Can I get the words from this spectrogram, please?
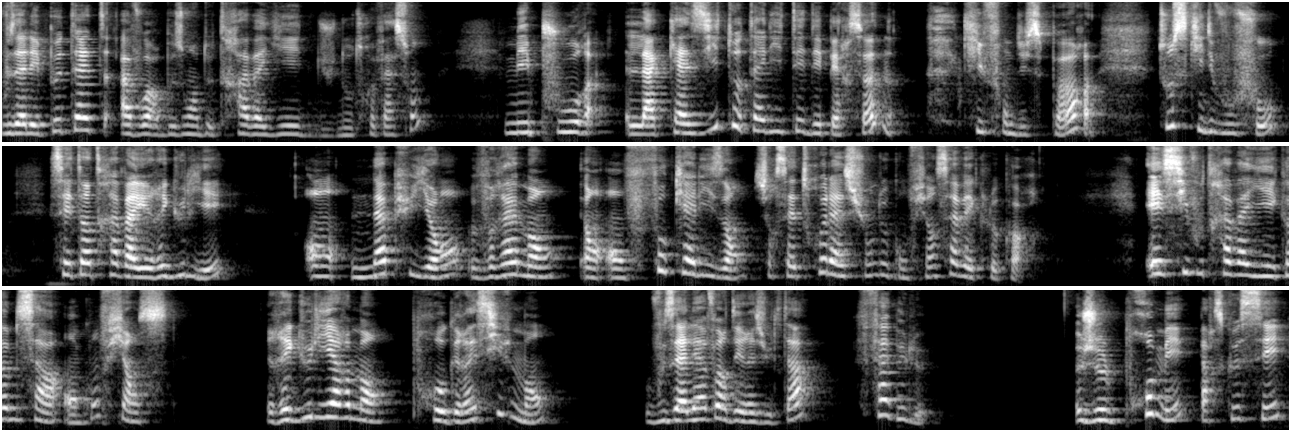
vous allez peut-être avoir besoin de travailler d'une autre façon, mais pour la quasi-totalité des personnes qui font du sport, tout ce qu'il vous faut, c'est un travail régulier en appuyant vraiment, en, focalisant sur cette relation de confiance avec le corps. Et si vous travaillez comme ça, en confiance, régulièrement, progressivement, vous allez avoir des résultats fabuleux. Je le promets parce que c'est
